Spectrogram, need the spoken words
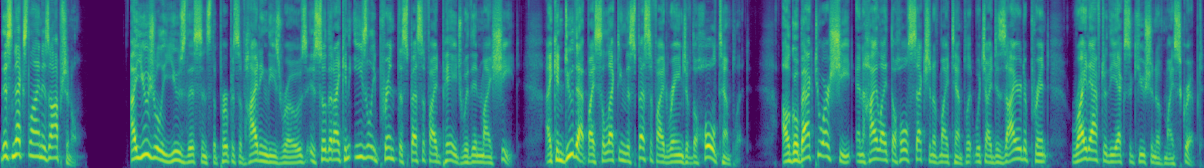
This next line is optional. I usually use this since the purpose of hiding these rows is so that I can easily print the specified page within my sheet. I can do that by selecting the specified range of the whole template. I'll go back to our sheet and highlight the whole section of my template which I desire to print right after the execution of my script.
